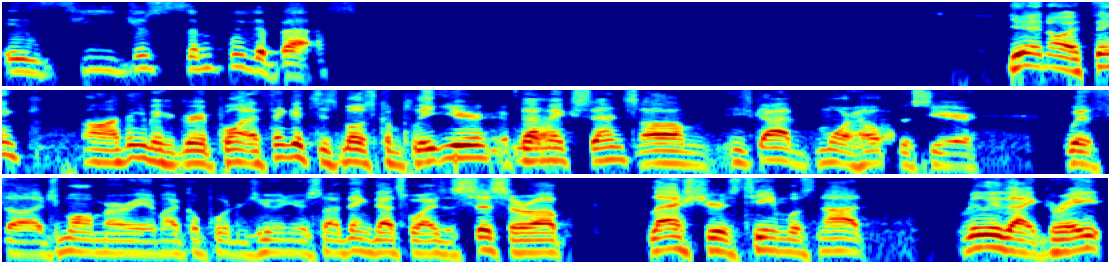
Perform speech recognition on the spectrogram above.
is he just simply the best? Yeah, no, I think uh, I think you make a great point. I think it's his most complete year, if that makes sense. Um, he's got more help this year with uh, Jamal Murray and Michael Porter Jr. So I think that's why his assists are up. Last year's team was not really that great.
